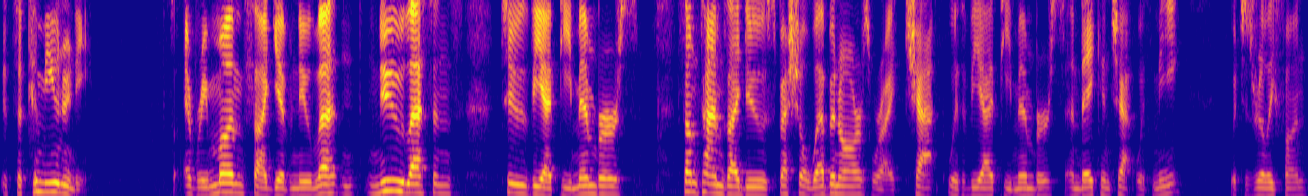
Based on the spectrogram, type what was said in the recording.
it's a community. So every month I give new le- new lessons to VIP members. Sometimes I do special webinars where I chat with VIP members and they can chat with me which is really fun.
